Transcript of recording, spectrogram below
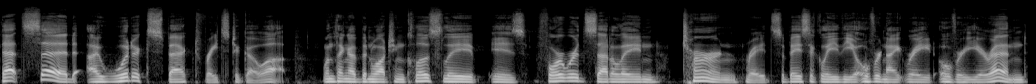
That said, I would expect rates to go up. One thing I've been watching closely is forward settling turn rate. so basically the overnight rate over year end.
